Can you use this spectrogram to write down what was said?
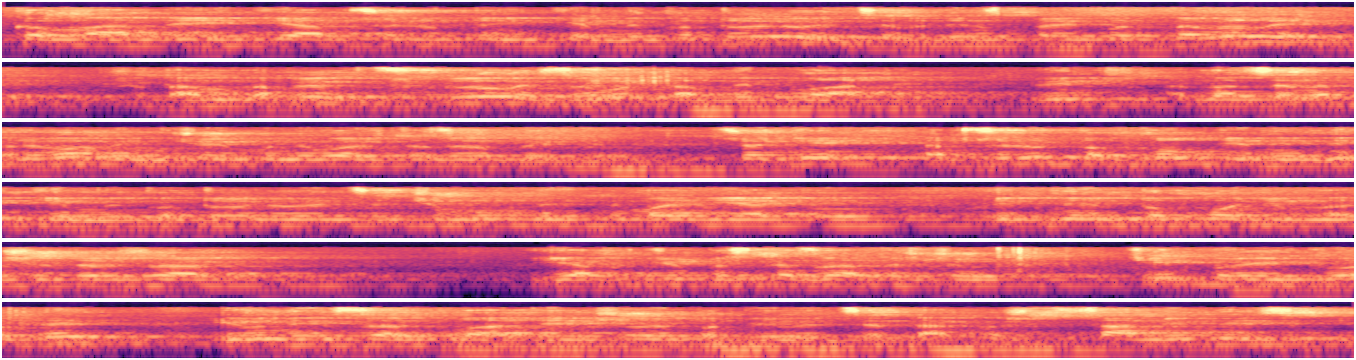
команди, які абсолютно ніким не контролюються. Один з приклад навели, там, наприклад, цукровий завод там не платить. Він на це наплював, і нічого йому не можете зробити. Сьогодні абсолютно холдинги ніким не контролюються, чому в них немає ніякого від них доходів в нашій державі. Я хотів би сказати, що ті приклади і в них зарплати, якщо ви подивитеся, також самі низькі.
